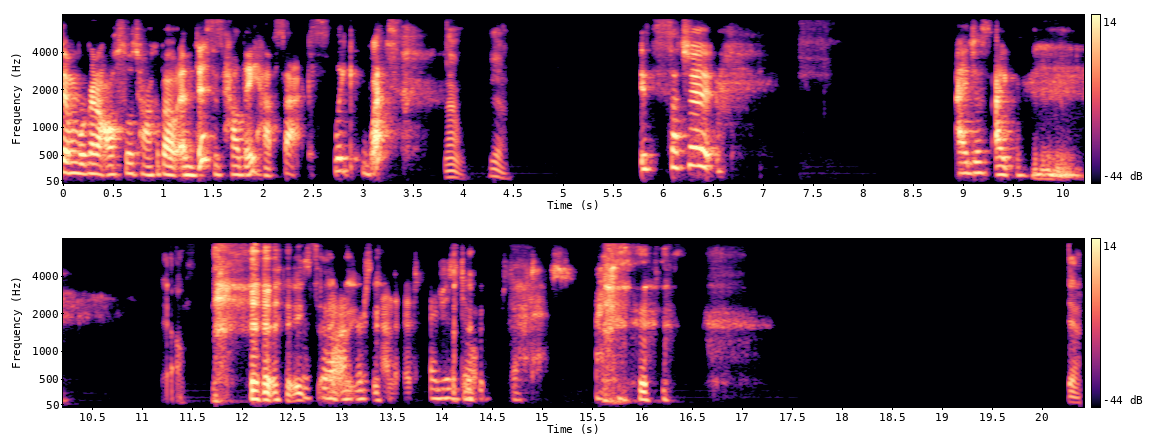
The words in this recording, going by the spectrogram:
then we're going to also talk about, and this is how they have sex. Like, what? No, yeah. It's such a. I just, I. just don't understand it. I just don't understand it. Yeah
